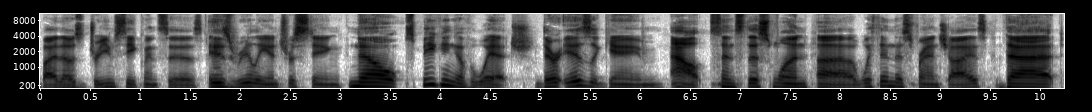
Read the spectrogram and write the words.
by those dream sequences is really interesting. Now, speaking of which, there is a game out since this one uh, within this franchise that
